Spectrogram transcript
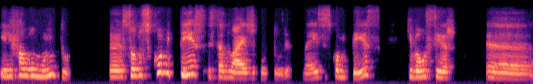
ele falou muito eh, sobre os comitês estaduais de cultura, né? Esses comitês que vão ser eh,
